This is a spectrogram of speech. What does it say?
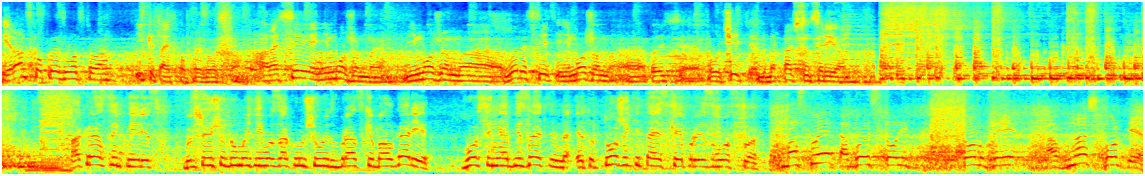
э, иранского производства и китайского производства. А Россия не можем мы, не можем э, вырастить и не можем э, то есть, э, получить доброкачественное сырье. А красный перец? Вы все еще думаете, его закручивают в братской Болгарии? Вовсе не обязательно, это тоже китайское производство. В Москве такой стоит 100 рублей, а в наш городе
